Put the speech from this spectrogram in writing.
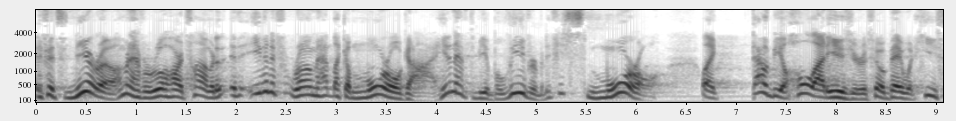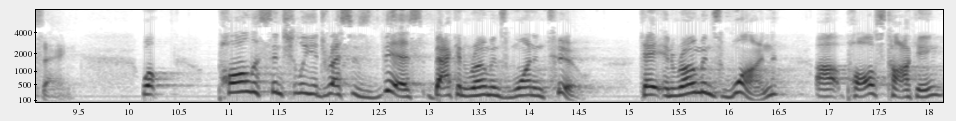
If it's Nero, I'm going to have a real hard time. But if, even if Rome had like a moral guy, he didn't have to be a believer, but if he's just moral, like that would be a whole lot easier to obey what he's saying. Well, Paul essentially addresses this back in Romans 1 and 2. Okay, in Romans 1, uh, Paul's talking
